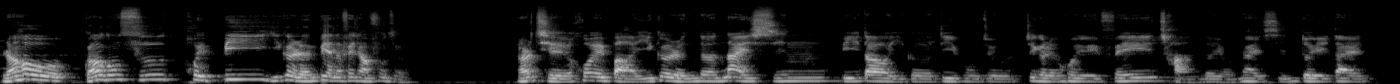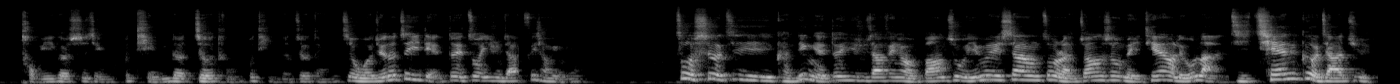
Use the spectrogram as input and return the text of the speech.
然后广告公司会逼一个人变得非常负责，而且会把一个人的耐心逼到一个地步，就这个人会非常的有耐心对待同一个事情，不停的折腾，不停的折腾。就我觉得这一点对做艺术家非常有用，做设计肯定也对艺术家非常有帮助，因为像做软装的时候，每天要浏览几千个家具。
